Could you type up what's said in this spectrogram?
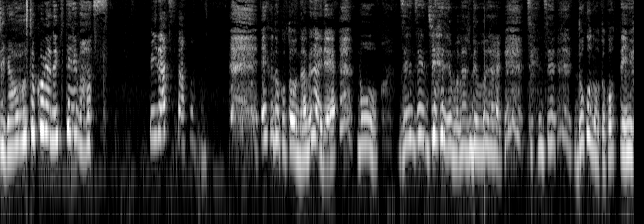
違う男ができています。皆さん。F のことを舐めないで。もう全然 J でも何でもない。全然どこの男っていう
